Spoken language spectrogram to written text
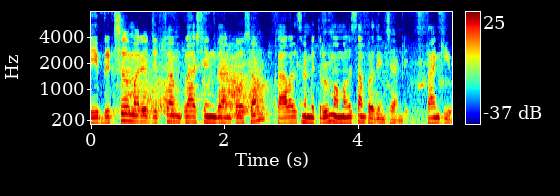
ఈ బ్రిక్స్ మరియు జిప్సం ప్లాస్టింగ్ దానికోసం కావాల్సిన మిత్రులు మమ్మల్ని సంప్రదించండి. థ్యాంక్ యూ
